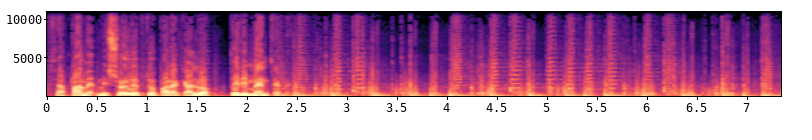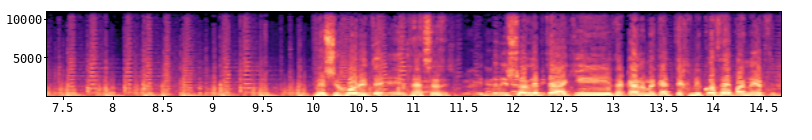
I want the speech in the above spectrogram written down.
θα πάμε μισό λεπτό παρακαλώ. Περιμένετε με. Με συγχωρείτε ε, θα σας... Μισό λεπτάκι θα κάνουμε κάτι τεχνικό Θα επανέλθουμε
